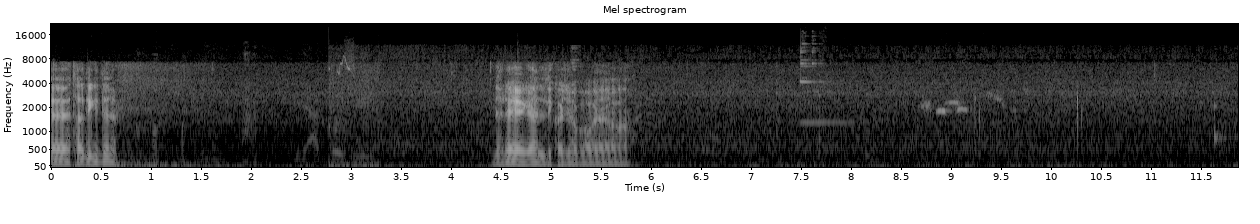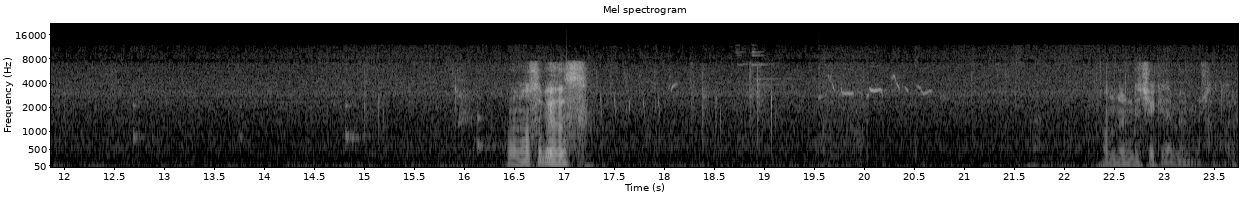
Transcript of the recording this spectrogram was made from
Evet hadi gidelim. Nereye geldik acaba ya? O nasıl bir hız? çekilemiyor muyuz fotoğraf?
